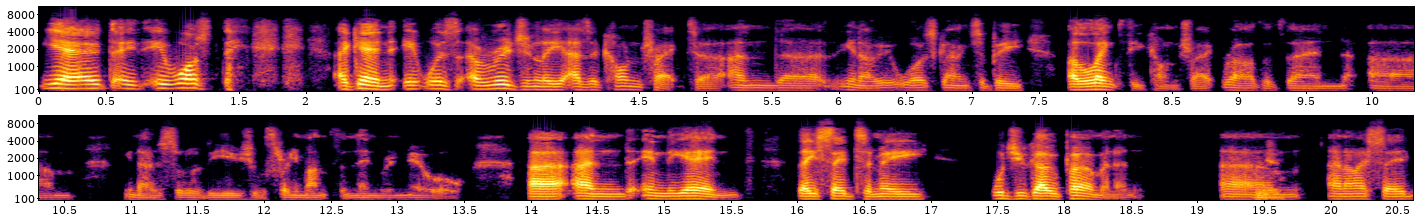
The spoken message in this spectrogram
Yeah, it, it, it, was. Again, it was originally as a contractor, and uh, you know it was going to be a lengthy contract rather than um, you know sort of the usual three month and then renewal. Uh, and in the end, they said to me, "Would you go permanent?" Um, yeah. And I said,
